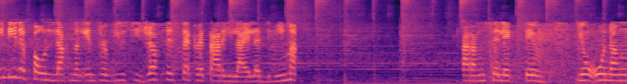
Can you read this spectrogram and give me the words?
Hindi nagpa-unlock ng interview si Justice Secretary Laila De Lima. Parang selective yung unang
